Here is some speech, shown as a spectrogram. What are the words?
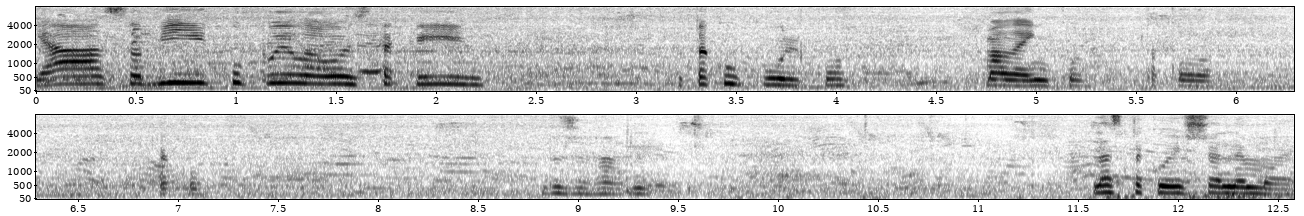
Я собі купила ось такий, таку кульку. Маленьку, таку. таку. Дуже гарно. У нас такої ще немає.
